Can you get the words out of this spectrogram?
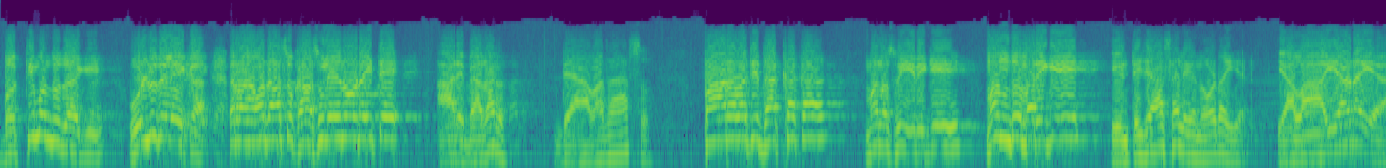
భక్తి మందు దాగి ఒళ్ళు తెలియక రామదాసు కాసులేనోడైతే ఆరే బెదరు దేవదాసు. పార్వతి దక్కక మనసు ఇరిగి మందు మరిగి ఇంటి జాసలేనోడయ్యాడు ఎలా అయ్యాడయ్యా?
